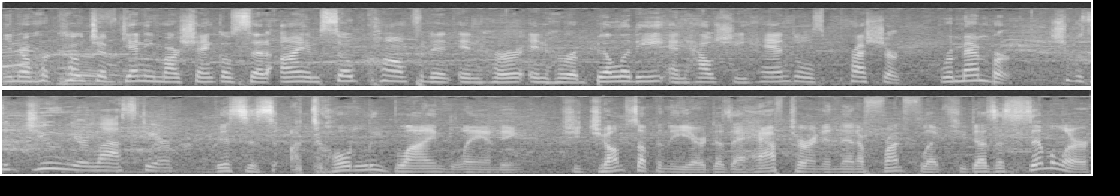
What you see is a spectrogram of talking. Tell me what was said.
You know, her coach Evgeny Marchenko said, I am so confident in her, in her ability and how she handles pressure. Remember, she was a junior last year. This is a totally blind landing. She jumps up in the air, does a half turn, and then a front flip. She does a similar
